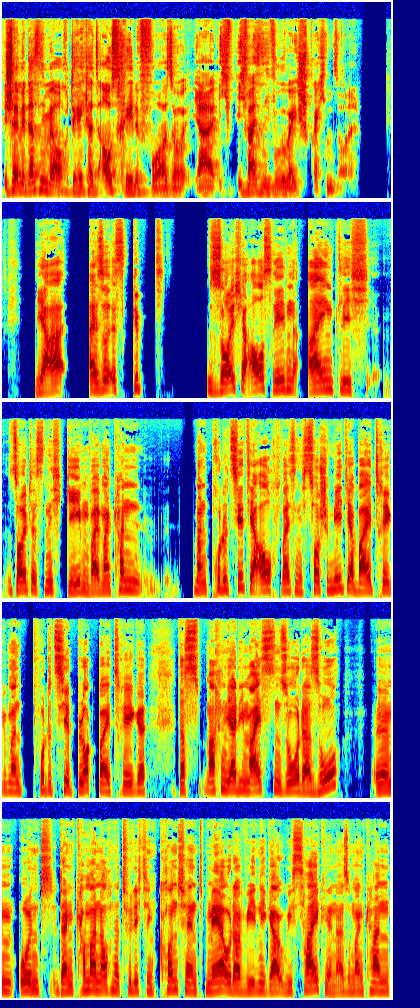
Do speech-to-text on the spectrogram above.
ich stelle mir das nicht mehr auch direkt als Ausrede vor. So, ja, ich, ich weiß nicht, worüber ich sprechen soll. Ja, also es gibt solche Ausreden eigentlich sollte es nicht geben, weil man kann, man produziert ja auch, weiß ich nicht, Social Media Beiträge, man produziert Blogbeiträge. Das machen ja die meisten so oder so. Ähm, und dann kann man auch natürlich den Content mehr oder weniger recyceln. Also man kann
